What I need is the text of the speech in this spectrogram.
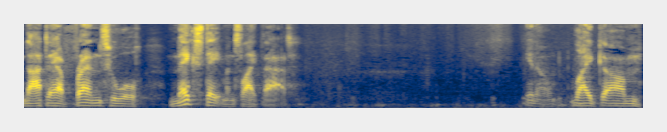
not to have friends who will make statements like that. You know, like um,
